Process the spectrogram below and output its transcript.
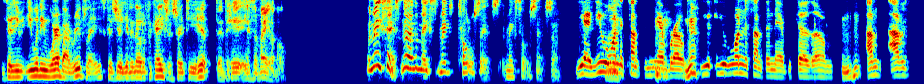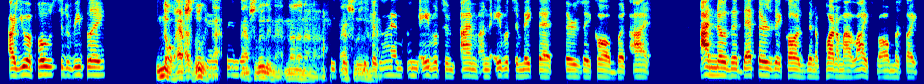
because you, you wouldn't even worry about replays because you'll get a notification straight to your hip that here is available. It makes sense. No, it makes makes total sense. It makes total sense. So yeah, you wanted something there, bro. Yeah. You you wanted something there because um mm-hmm. I'm I was are you opposed to the replay? No, absolutely not. Absolutely not. No, no, no, no. Because, absolutely because not. Because I am unable to. I'm unable to make that Thursday call, but I, I know that that Thursday call has been a part of my life for almost like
